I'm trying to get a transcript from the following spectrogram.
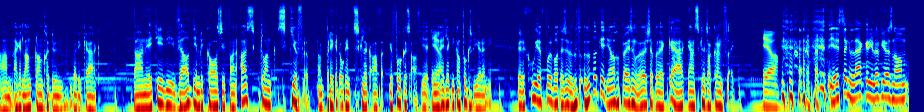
Um ek het lank klank gedoen by die kerk. Dan het jy die wel die implikasie van as klank skeefloop, dan breek dit ook net skielik af jou fokus af. Jy jy Ja. eintlik nie kan fokus Here nie. Weer 'n goeie voorbeeld is hoe, hoeveel keer jy nou geprys en worship in 'n kerk en dan skielik daar kringfluit. Ja. jy sing lekker, jy loop hier as naam,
